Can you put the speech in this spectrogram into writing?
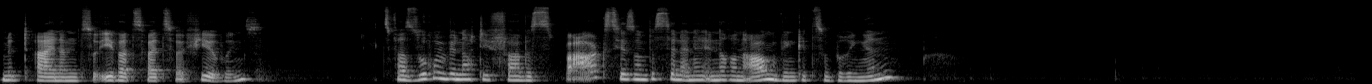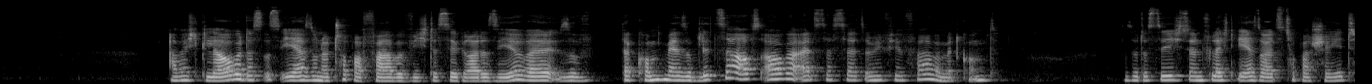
Mit einem zu Eva 224 übrigens. Jetzt versuchen wir noch die Farbe Sparks hier so ein bisschen in den inneren Augenwinkel zu bringen. Aber ich glaube, das ist eher so eine Topperfarbe, wie ich das hier gerade sehe, weil so, da kommt mehr so Glitzer aufs Auge, als dass da jetzt irgendwie viel Farbe mitkommt. Also das sehe ich dann vielleicht eher so als Topper-Shade.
